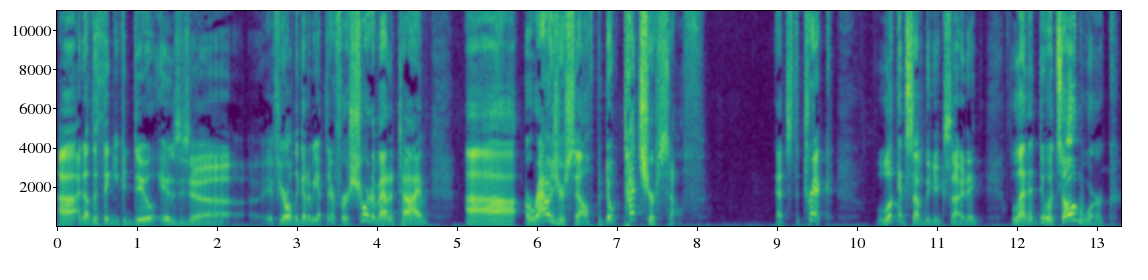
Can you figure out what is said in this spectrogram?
Uh, another thing you could do is uh, if you're only going to be up there for a short amount of time, uh, arouse yourself, but don't touch yourself. That's the trick. Look at something exciting, let it do its own work,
